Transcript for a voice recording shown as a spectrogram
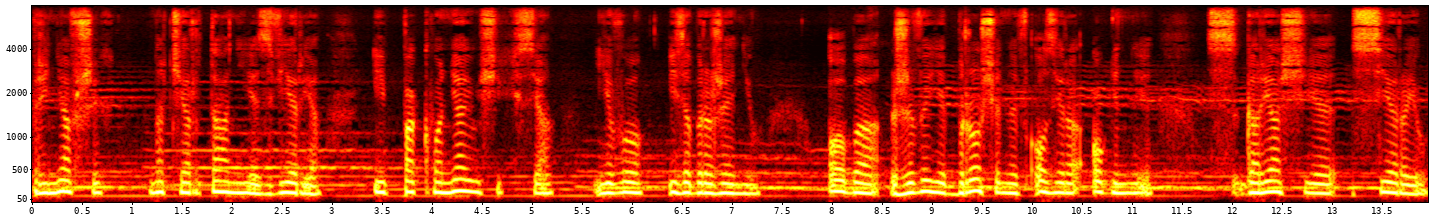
принявших начертание зверя и поклоняющихся его изображению. Оба живые брошены в озеро огненные, горящие серою,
